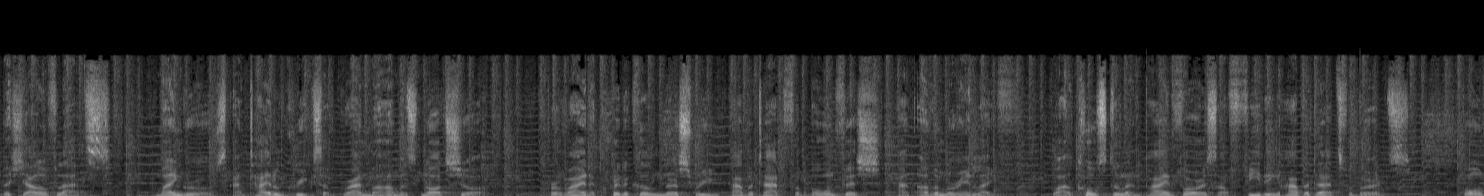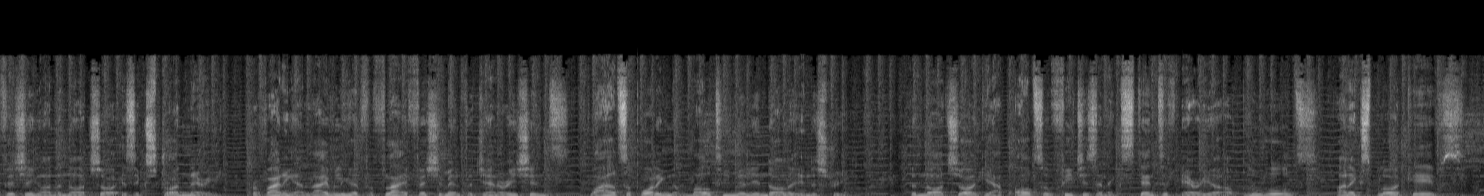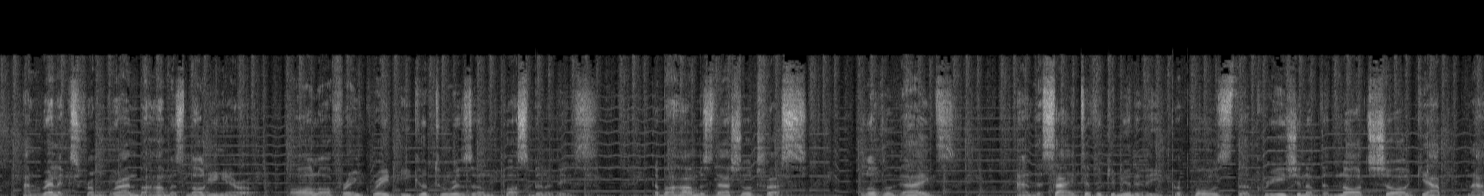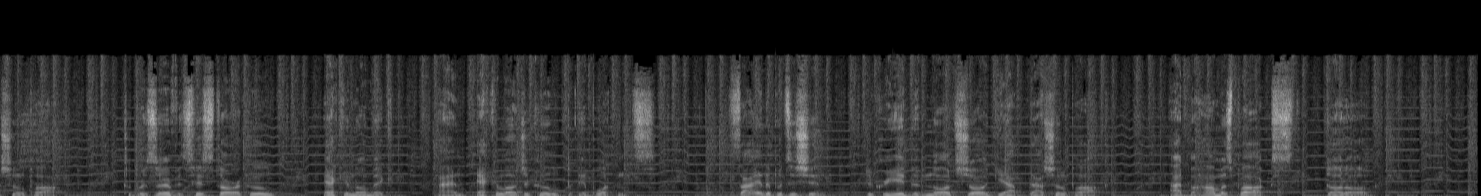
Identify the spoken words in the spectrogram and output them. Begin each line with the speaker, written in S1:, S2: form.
S1: The shallow flats, mangroves, and tidal creeks of Grand Bahama's North Shore provide a critical nursery habitat for bonefish and other marine life, while coastal and pine forests are feeding habitats for birds. Bone fishing on the North Shore is extraordinary, providing a livelihood for fly fishermen for generations while supporting the multi million dollar industry. The North Shore Gap also features an extensive area of blue holes, unexplored caves, and relics from Grand Bahama's logging era, all offering great ecotourism possibilities. The Bahamas National Trust, local guides, and the scientific community proposed the creation of the North Shore Gap National Park to preserve its historical, economic, and ecological importance. Sign the petition to create the North Shore Gap National Park at bahamasparks.org.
